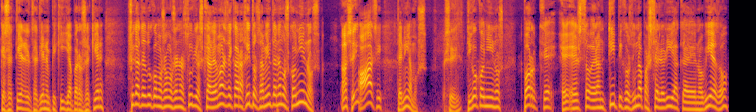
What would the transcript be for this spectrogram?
que se, tiene, se tienen piquilla pero se quieren. Fíjate tú cómo somos en Asturias, que además de carajitos también tenemos coñinos. Ah, sí. Ah, sí, teníamos. Sí. Digo coñinos porque eh, esto eran típicos de una pastelería que en Oviedo,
